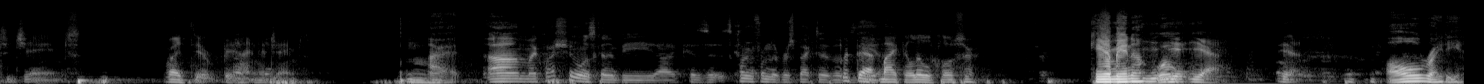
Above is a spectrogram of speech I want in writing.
to James. Right there behind you, James. Mm. All right. Um, my question was going to be because uh, it's coming from the perspective of Put that the, uh, mic a little closer. Can you hear me now? Y- yeah. Yeah. Alrighty.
